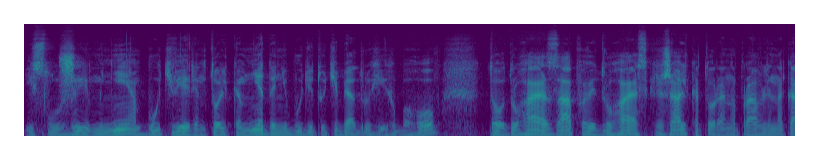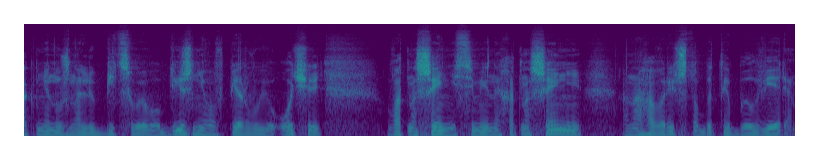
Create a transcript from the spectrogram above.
и служи мне, будь верен только мне, да не будет у тебя других богов», то другая заповедь, другая скрижаль, которая направлена, как мне нужно любить своего ближнего в первую очередь, в отношении семейных отношений, она говорит, чтобы ты был верен.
